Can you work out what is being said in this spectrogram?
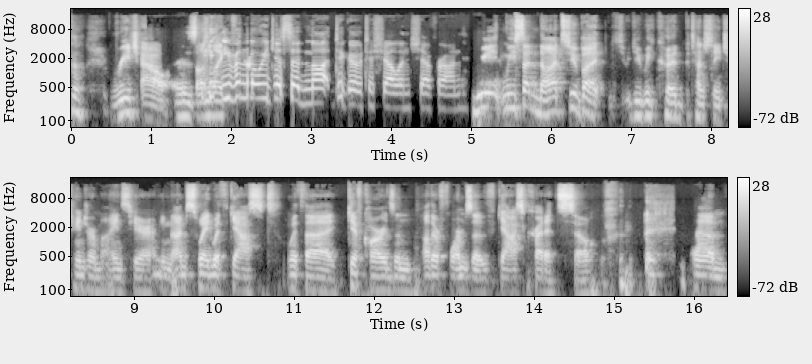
reach out. Unlike, Even though we just said not to go to Shell and Chevron, we we said not to, but we could potentially change our minds here. I mean, I'm swayed with gas, with uh, gift cards and other forms of gas credits. So, um,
